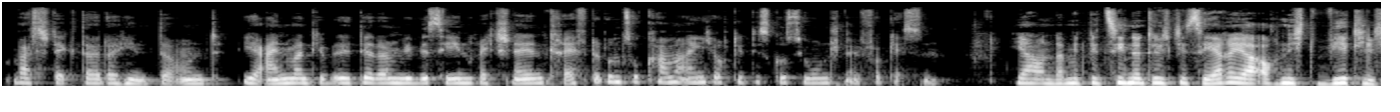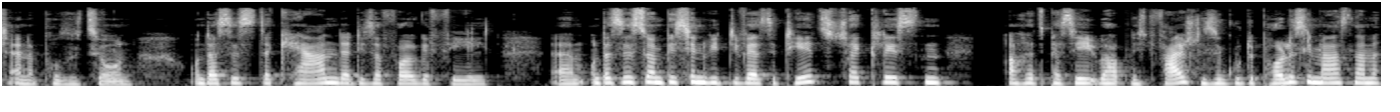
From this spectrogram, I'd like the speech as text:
was steckt da dahinter? Und ihr Einwand wird ja dann, wie wir sehen, recht schnell entkräftet und so kann man eigentlich auch die Diskussion schnell vergessen. Ja, und damit bezieht natürlich die Serie ja auch nicht wirklich eine Position. Und das ist der Kern, der dieser Folge fehlt. Ähm, und das ist so ein bisschen wie Diversitätschecklisten, auch jetzt per se überhaupt nicht falsch, die sind gute Policy-Maßnahme,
